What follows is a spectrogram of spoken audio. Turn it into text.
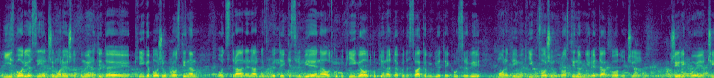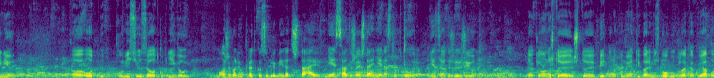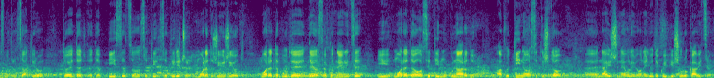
i izborio se. Inače, moram još napomenuti da je knjiga Bože uprosti nam od strane Narodne biblioteke Srbije na otkupu knjiga otkupljena, tako da svaka biblioteka u Srbiji mora da ima knjigu Bože uprosti nam, jer je tako odlučio žiri koji je činio od komisiju za otkup knjiga Možemo li ukratko sublimirati šta je njen sadržaj, šta je njena struktura? Njen sadržaj je život. Dakle, ono što je, što je bitno napomenuti, barem iz mog ugla, kako ja posmatram satiru, to je da, da pisac, ono satiričar, mora da živi život. Mora da bude deo svakodnevnice i mora da oseti muku naroda. Ako ti ne osetiš to, e, najviše ne volim one ljude koji pišu u rukavicama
